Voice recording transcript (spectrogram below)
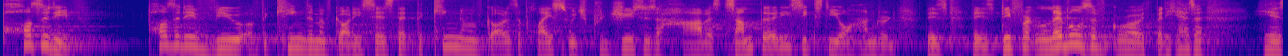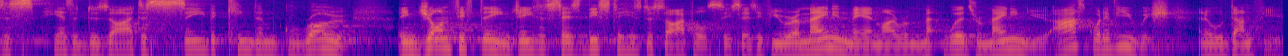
positive, positive view of the kingdom of God. He says that the kingdom of God is a place which produces a harvest, some 30, 60, or 100. There's, there's different levels of growth, but he has, a, he, has a, he has a desire to see the kingdom grow. In John 15, Jesus says this to his disciples. He says, If you remain in me and my rem- words remain in you, ask whatever you wish, and it will be done for you.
